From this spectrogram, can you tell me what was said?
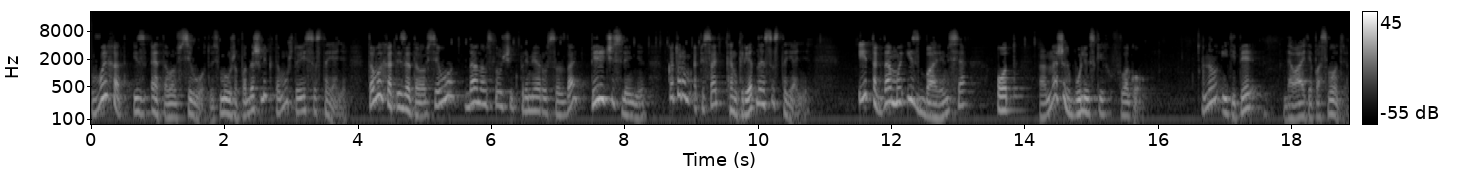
выход из этого всего, то есть мы уже подошли к тому, что есть состояние, то выход из этого всего, в данном случае, к примеру, создать перечисление, в котором описать конкретное состояние. И тогда мы избавимся от а, наших булевских флагов. Ну и теперь давайте посмотрим.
